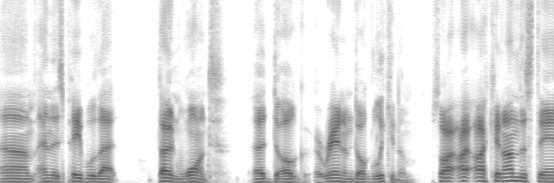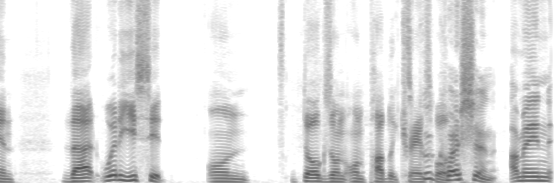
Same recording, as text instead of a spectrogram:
um, and there's people that don't want a dog, a random dog licking them. So I, I- can understand that. Where do you sit on dogs on, on public a good transport? question. I mean,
